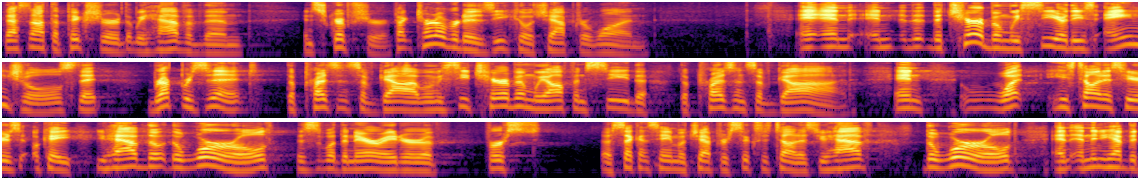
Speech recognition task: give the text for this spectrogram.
That's not the picture that we have of them in Scripture. In fact, turn over to Ezekiel chapter 1. And, and, and the, the cherubim we see are these angels that represent the presence of God. When we see cherubim, we often see the, the presence of God. And what he's telling us here is okay, you have the, the world. This is what the narrator of first, uh, 2 Samuel chapter 6 is telling us. You have the world, and, and then you have the,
